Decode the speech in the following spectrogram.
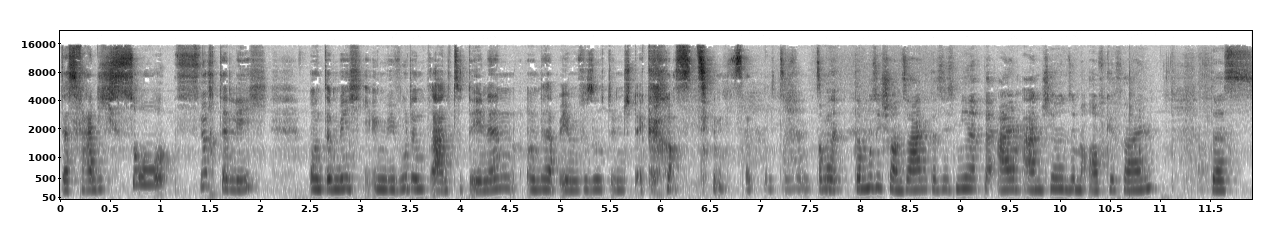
das fand ich so fürchterlich. Und dann bin ich irgendwie wut und brand zu denen und habe eben versucht, den Stecker rauszuziehen. Das hat nicht so. Aber da muss ich schon sagen, das ist mir bei allem Anschauen immer aufgefallen, dass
